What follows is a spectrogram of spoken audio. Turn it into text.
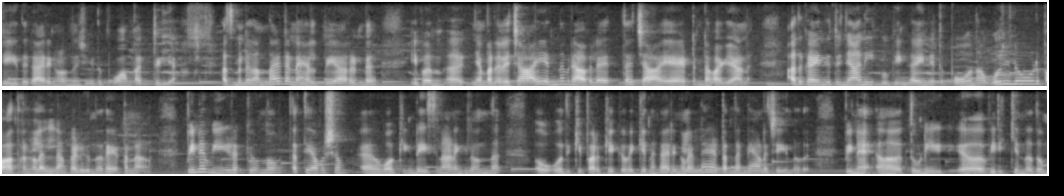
ചെയ്ത് കാര്യങ്ങളൊന്നും ചെയ്ത് പോകാൻ പറ്റില്ല. ഹസ്ബൻഡ് നന്നായിട്ട് എന്നെ ഹെൽപ്പ് ചെയ്യാറുണ്ട്. ഇപ്പം ഞാൻ പറഞ്ഞില്ലേ ചായ എന്നും രാവിലത്തെ ചായ ഏട്ടന്റെ വകയാണ്. അത് കഴിഞ്ഞിട്ട് ഞാൻ ഈ കുക്കിംഗ് കഴിഞ്ഞിട്ട് പോകുന്ന ഒരു ലോഡ് പാത്രങ്ങളെല്ലാം കഴുകുന്നത് ഏട്ടനാണ്. പിന്നെ വീടൊക്കെ ഒന്ന് അത്യാവശ്യം വർക്കിംഗ് ഡേയ്സിലാണെങ്കിൽ ഒന്ന് ഒതുക്കി പറക്കിയൊക്കെ വെക്കുന്ന കാര്യങ്ങളെല്ലാം ഏട്ടൻ തന്നെയാണ് ചെയ്യുന്നത്. പിന്നെ തുണി വിരിക്കുന്നതും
